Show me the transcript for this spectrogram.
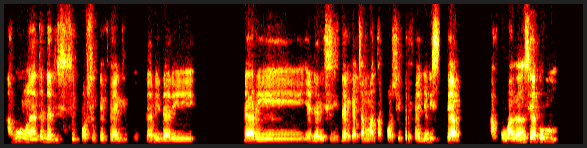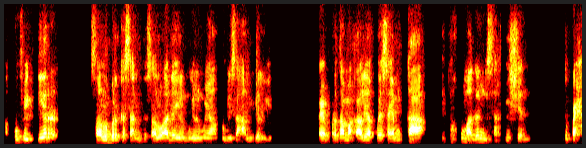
aku ngeliatnya dari sisi positifnya gitu. Dari dari dari ya dari sisi dari kacamata positifnya jadi setiap aku magang sih aku aku pikir selalu berkesan gitu selalu ada ilmu-ilmu yang aku bisa ambil gitu kayak pertama kali aku SMK itu aku magang di Starvision itu PH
